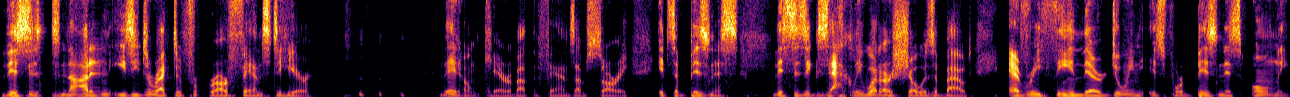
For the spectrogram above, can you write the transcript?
This is not an easy directive for our fans to hear. They don't care about the fans. I'm sorry. It's a business. This is exactly what our show is about. Everything they're doing is for business only,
